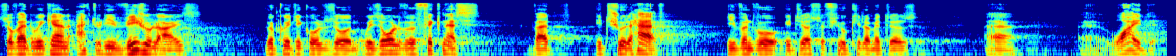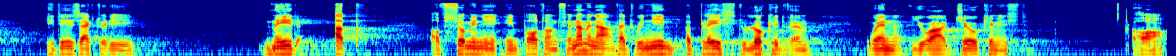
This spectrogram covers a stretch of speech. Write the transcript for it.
so that we can actually visualize the critical zone with all the thickness that it should have, even though it's just a few kilometers uh, uh, wide. It is actually made up of so many important phenomena that we need a place to locate them when you are a geochemist or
